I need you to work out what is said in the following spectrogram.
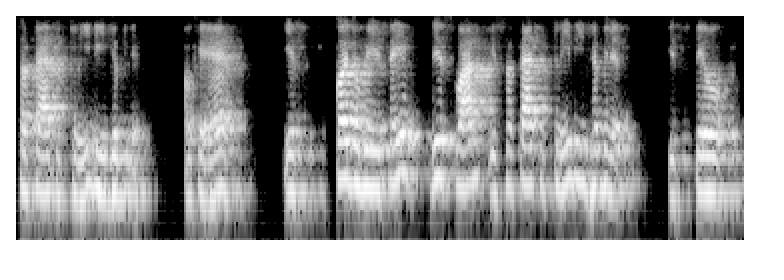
statically determinate. Okay, it's going to be, see, this one is statically determinate. It still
